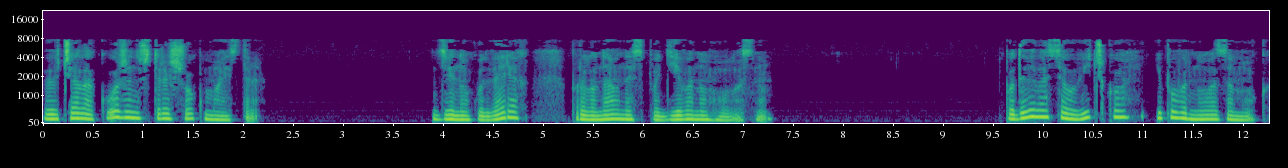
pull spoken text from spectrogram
вивчала кожен штришок майстра. Дзвінок у дверях пролунав несподівано голосно. Подивилася у вічко і повернула замок.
